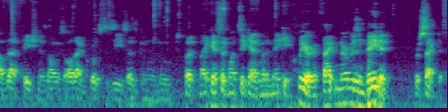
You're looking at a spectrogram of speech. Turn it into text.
of that patient as long as all that gross disease has been removed. But like I said, once again, I'm going to make it clear: if that nerve is invaded, resect it.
